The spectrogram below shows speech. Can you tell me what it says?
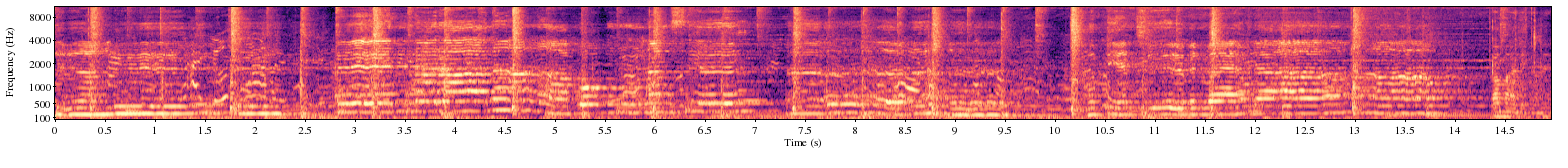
เรืองเรือง เปลี่ยนชื่อเป็นแววดาว ประมาณนี้ครับแม่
